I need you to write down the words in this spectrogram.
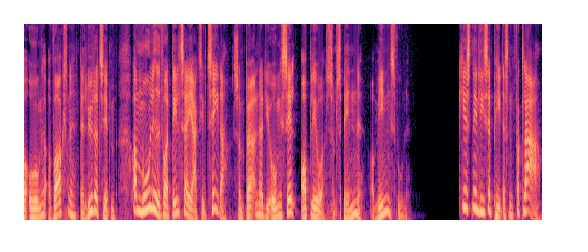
og unge og voksne, der lytter til dem, og mulighed for at deltage i aktiviteter, som børnene og de unge selv oplever som spændende og meningsfulde. Kirsten Elisa Petersen forklarer,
